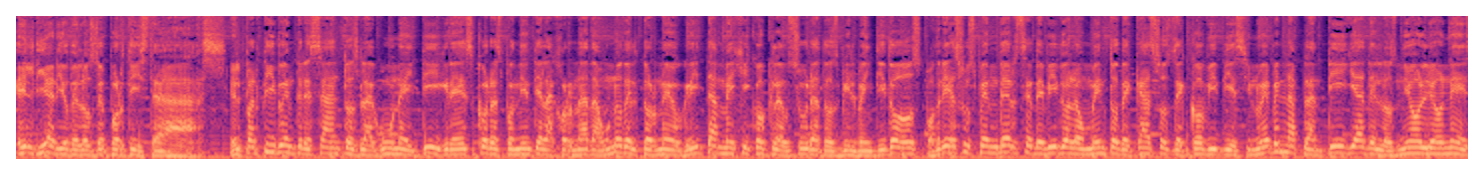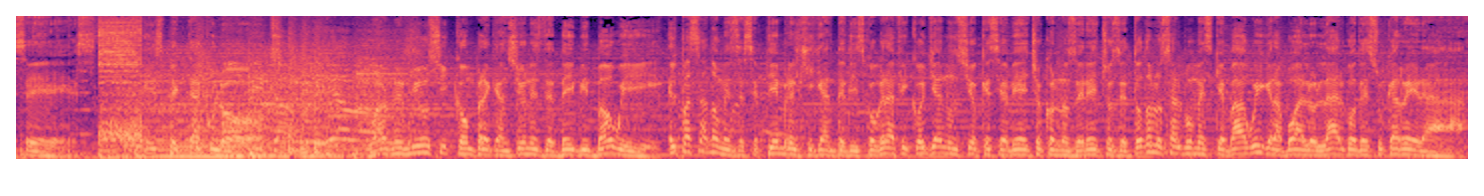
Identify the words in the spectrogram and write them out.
el diario de los deportistas. El partido entre Santos, Laguna y Tigres, correspondiente a la jornada 1 del torneo Grita México Clausura 2022, podría suspenderse debido al aumento de casos de COVID-19 en la plantilla de los neoleoneses. Espectáculos. Warner Music compra canciones de David Bowie. El pasado mes de septiembre el gigante discográfico ya anunció que se había hecho con los derechos de todos los álbumes que Bowie grabó a lo largo de su carrera.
